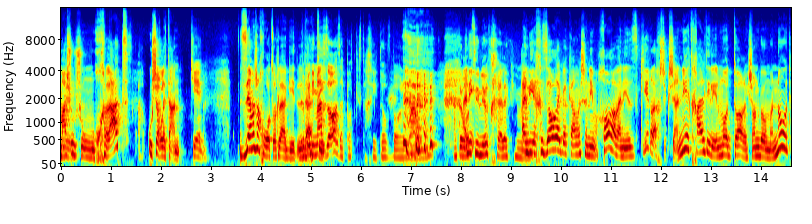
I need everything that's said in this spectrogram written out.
משהו שהוא מוחלט, הוא שרלטן. כן. זה מה שאנחנו רוצות להגיד, לדעתי. ובנימה זו, זה הפודקאסט הכי טוב בעולם. אתם אני- רוצים להיות חלק ממנו. אני אחזור רגע כמה שנים אחורה ואני אזכיר לך שכשאני התחלתי ללמוד תואר ראשון באומנות,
